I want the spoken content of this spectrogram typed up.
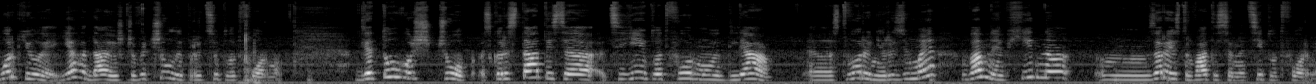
Work.ua. Я гадаю, що ви чули про цю платформу. Для того, щоб скористатися цією платформою для е, створення резюме, вам необхідно зареєструватися на цій платформі.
